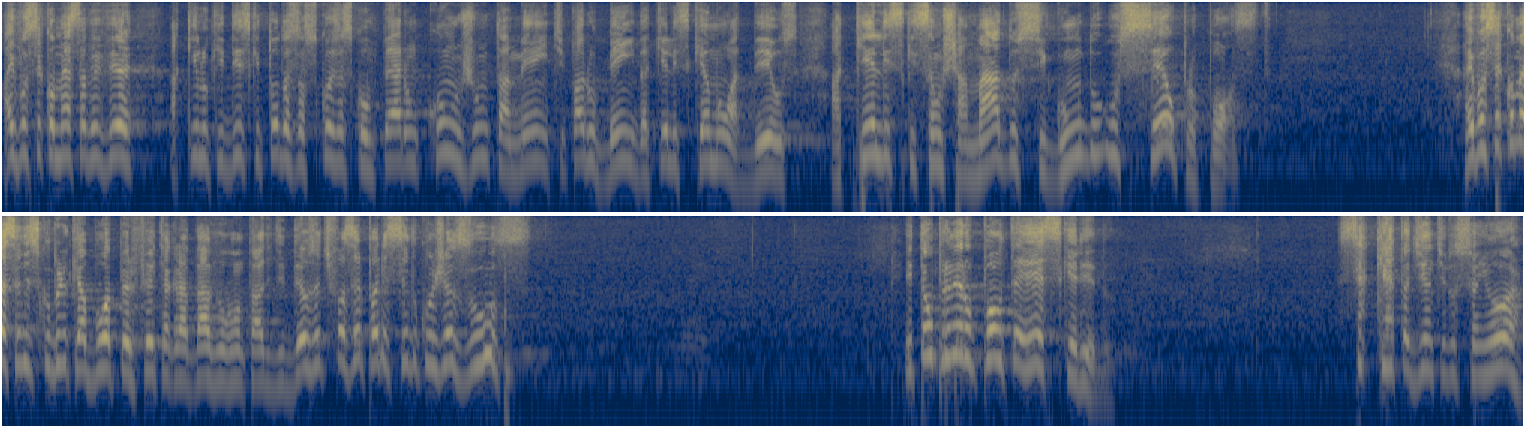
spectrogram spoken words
Aí você começa a viver aquilo que diz que todas as coisas cooperam conjuntamente para o bem daqueles que amam a Deus, aqueles que são chamados segundo o seu propósito. Aí você começa a descobrir que a boa, perfeita e agradável vontade de Deus é te fazer parecido com Jesus. Então o primeiro ponto é esse, querido. Se aquieta diante do Senhor.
